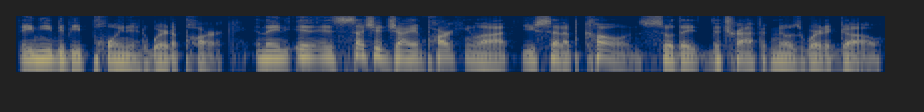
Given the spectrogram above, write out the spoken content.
They need to be pointed where to park, and they it is such a giant parking lot. You set up cones so they the traffic knows where to go,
